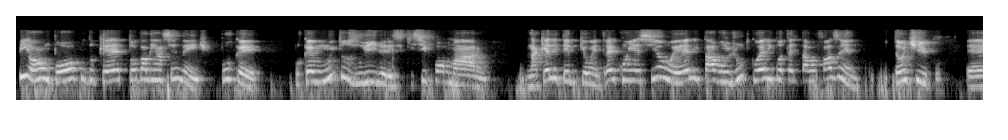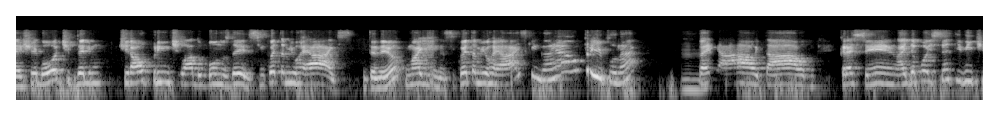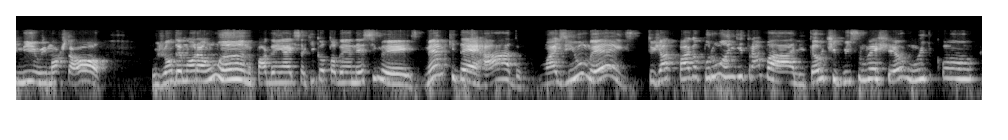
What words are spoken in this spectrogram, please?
pior um pouco do que toda a linha ascendente. Por quê? Porque muitos líderes que se formaram naquele tempo que eu entrei conheciam ele, estavam junto com ele enquanto ele estava fazendo. Então, tipo, é, chegou tipo, dele tirar o print lá do bônus dele, 50 mil reais, entendeu? Imagina, 50 mil reais, quem ganha é um triplo, né? Uhum. E tal, crescendo. Aí depois 120 mil e mostra, ó, o João demora um ano para ganhar isso aqui que eu tô ganhando esse mês. Mesmo que der errado, mas em um mês, tu já paga por um ano de trabalho. Então, tipo, isso mexeu muito com,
